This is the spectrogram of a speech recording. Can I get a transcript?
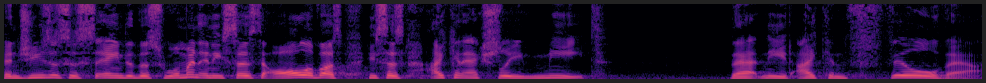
And Jesus is saying to this woman, and he says to all of us, He says, I can actually meet that need. I can fill that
